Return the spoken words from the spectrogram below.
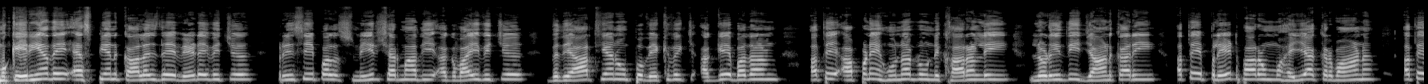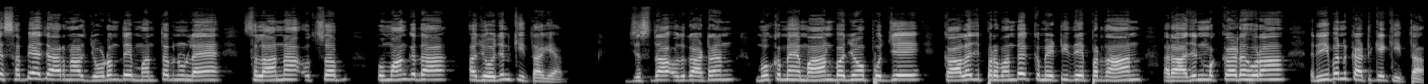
ਮੁਕੇਰੀਆਂ ਦੇ ਐਸਪੀਐਨ ਕਾਲਜ ਦੇ ਵਿਹੜੇ ਵਿੱਚ ਪ੍ਰਿੰਸੀਪਲ ਸਮੀਰ ਸ਼ਰਮਾ ਦੀ ਅਗਵਾਈ ਵਿੱਚ ਵਿਦਿਆਰਥੀਆਂ ਨੂੰ ਭਵਿੱਖ ਵਿੱਚ ਅੱਗੇ ਵਧਣ ਅਤੇ ਆਪਣੇ ਹੁਨਰ ਨੂੰ ਨਿਖਾਰਨ ਲਈ ਲੋੜੀਂਦੀ ਜਾਣਕਾਰੀ ਅਤੇ ਪਲੇਟਫਾਰਮ ਮੁਹੱਈਆ ਕਰਵਾਉਣ ਅਤੇ ਸੱਭਿਆਚਾਰ ਨਾਲ ਜੋੜਨ ਦੇ ਮੰਤਵ ਨੂੰ ਲੈ ਸਾਲਾਨਾ ਉਤਸਵ ਉਮੰਗ ਦਾ ਆਯੋਜਨ ਕੀਤਾ ਗਿਆ। ਜਿਸ ਦਾ ਉਦਘਾਟਨ ਮੁੱਖ ਮਹਿਮਾਨ ਵਜੋਂ ਪੁੱਜੇ ਕਾਲਜ ਪ੍ਰਬੰਧਕ ਕਮੇਟੀ ਦੇ ਪ੍ਰਧਾਨ ਰਾਜਨ ਮੱਕੜ ਹੋਰਾਂ ਰੀਬਨ ਕੱਟ ਕੇ ਕੀਤਾ।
